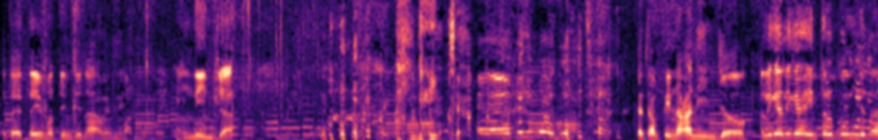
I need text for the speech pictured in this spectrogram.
Ito, ito yung matindi namin eh. Ang ninja. Ninja. Ito ang pinaka ninja oh. Halika, halika, interviewin kita.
